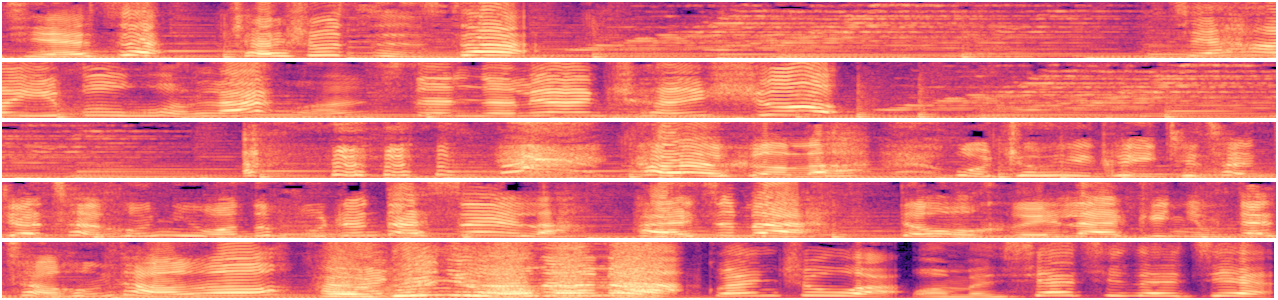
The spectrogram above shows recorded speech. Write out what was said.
茄子传输紫色，最后一步我来，黄色能量传输。太好了，我终于可以去参加彩虹女王的服装大赛了。孩子们，等我回来给你们带彩虹糖哦。好的，女王妈妈，关注我，我们下期再见。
